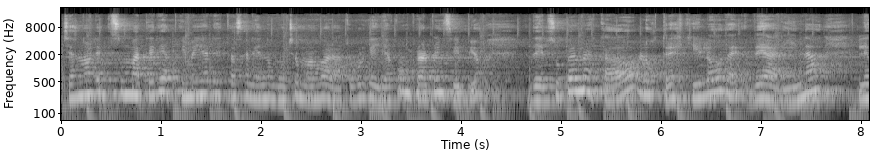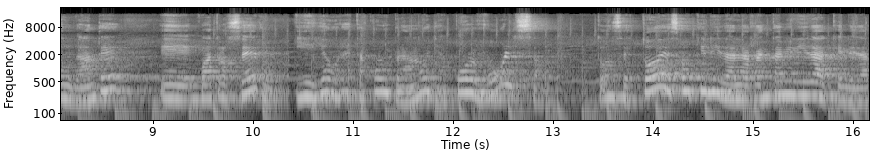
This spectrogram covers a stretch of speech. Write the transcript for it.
ya no le, su materia prima ya le está saliendo mucho más barato porque ella compró al principio del supermercado los 3 kilos de, harina leudante eh, 4.0 y ella ahora está comprando ya por bolsa. Entonces toda esa utilidad, la rentabilidad que le da,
